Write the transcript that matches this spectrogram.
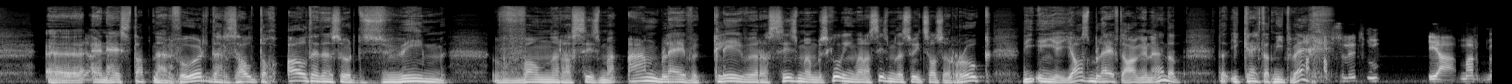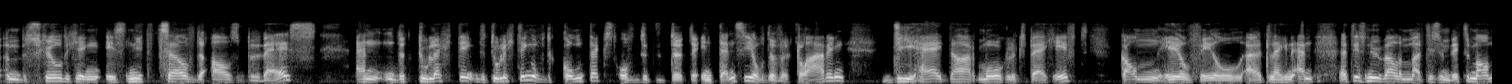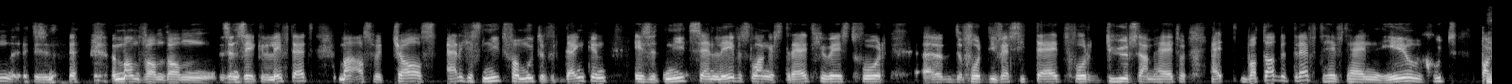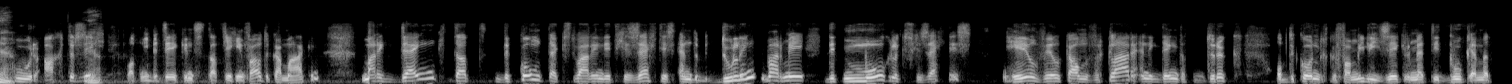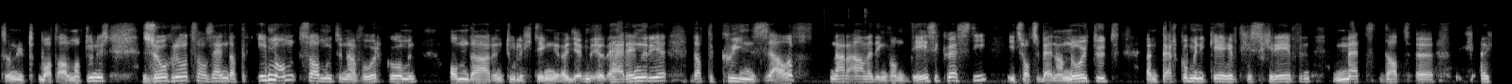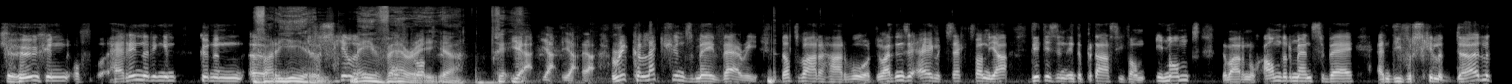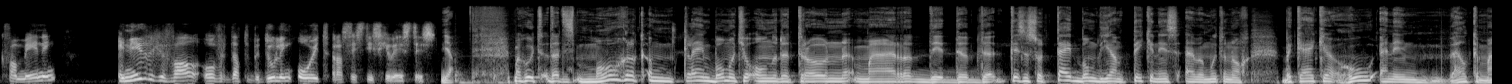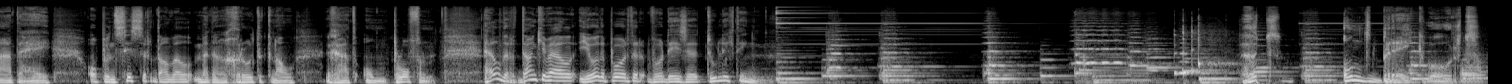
uh, ja. en hij stapt naar voren, daar zal toch altijd een soort zweem van racisme aan blijven kleven. Racisme, een beschuldiging van racisme, dat is zoiets als rook die in je jas blijft hangen. Hè? Dat, dat, je krijgt dat niet weg. Absoluut. Ja, maar een beschuldiging is niet hetzelfde als bewijs. En de toelichting, de toelichting of de context of de, de, de, intentie of de verklaring die hij daar mogelijk bij geeft, kan heel veel uitleggen. En het is nu wel een, het is een witte man, het is een, een man van, van zijn zekere leeftijd. Maar als we Charles ergens niet van moeten verdenken, is het niet zijn levenslange strijd geweest voor, uh, de, voor diversiteit, voor duurzaamheid. Wat dat betreft heeft hij een heel goed parcours ja. achter zich. Ja. Wat niet betekent dat je geen fouten kan maken. Maar ik denk dat de context waarin dit gezegd is en de bedoeling waarmee dit mogelijk gezegd is, heel veel kan verklaren. En ik denk dat de druk op de koninklijke familie, zeker met dit boek en met wat allemaal toen is, zo groot zal zijn dat er iemand zal moeten naar voren komen om daar een toelichting. Herinner je dat de Queen zelf, naar aanleiding van deze kwestie, iets wat ze bijna nooit doet, een percommuniqué heeft geschreven met dat uh, geheugen of herinneringen kunnen uh, variëren. Verschillen. May vary, ja. Ja, ja, ja, ja. Recollections may vary. Dat waren haar woorden. Waarin ze eigenlijk zegt van ja, dit is een interpretatie van iemand. Er waren nog andere mensen bij. En die verschillen duidelijk van mening in ieder geval over dat de bedoeling ooit racistisch geweest is. Ja, maar goed, dat is mogelijk een klein bommetje onder de troon, maar de, de, de, het is een soort tijdbom die aan het tikken is en we moeten nog bekijken hoe en in welke mate hij op een sisser dan wel met een grote knal gaat ontploffen. Helder, dankjewel Jode Poorter voor deze toelichting. Het ontbreekwoord.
